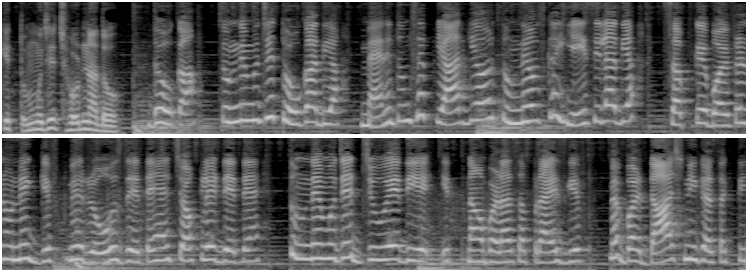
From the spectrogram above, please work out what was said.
कि तुम मुझे छोड़ ना दो। धोखा। तुमने मुझे धोखा दिया। मैंने तुमसे प्यार किया और तुमने उसका ये सिला दिया। सबके बॉयफ्रेंड उन्हें गिफ्ट में रोज देते हैं चॉकलेट देते हैं। तुमने मुझे जुए दिए। इतना बड़ा सरप्राइज़ गिफ्ट मैं बर्दाश्त नहीं कर सकती।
